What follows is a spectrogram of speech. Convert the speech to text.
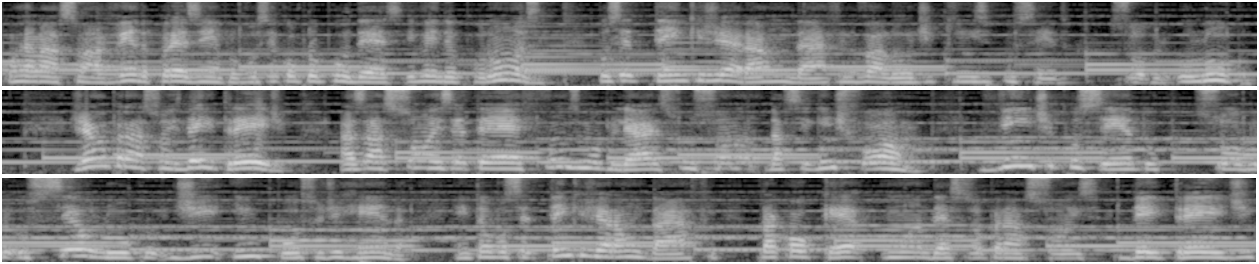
com relação à venda, por exemplo, você comprou por 10 e vendeu por 11, você tem que gerar um DAF no valor de 15% sobre o lucro. Já operações day trade, as ações, ETF, fundos imobiliários funcionam da seguinte forma: 20% sobre o seu lucro de imposto de renda. Então você tem que gerar um DAF para qualquer uma dessas operações day trade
